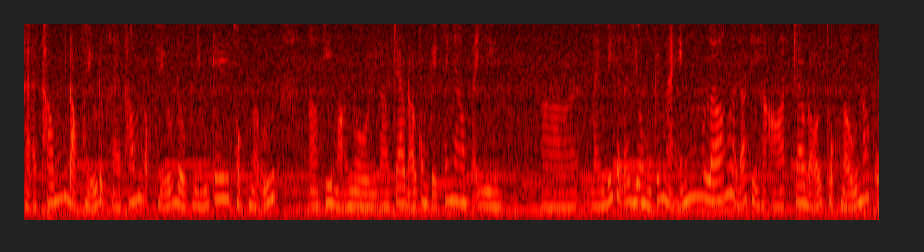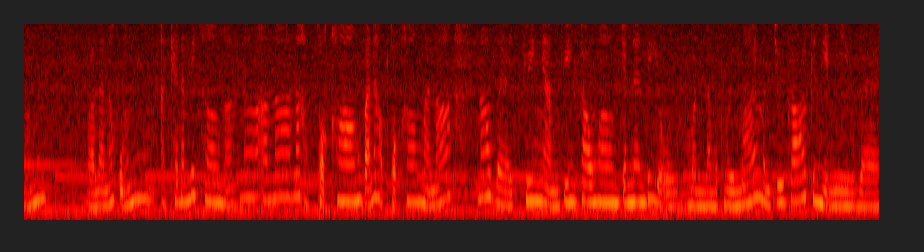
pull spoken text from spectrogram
hệ thống đọc hiểu được hệ thống đọc hiểu được những cái thuật ngữ uh, khi mọi người uh, trao đổi công việc với nhau. Tại vì uh, bạn biết rồi đó vô một cái mảng lớn rồi đó thì họ trao đổi thuật ngữ nó cũng gọi là nó cũng academic hơn hả? Nó nó nó học thuật hơn không phải nó học thuật hơn mà nó nó về chuyên ngành chuyên sâu hơn. Cho nên ví dụ mình là một người mới mình chưa có kinh nghiệm nhiều về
